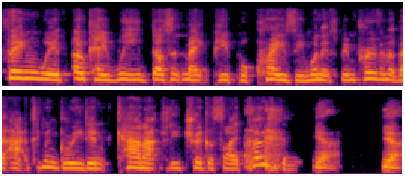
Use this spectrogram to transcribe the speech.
thing with okay, weed doesn't make people crazy when it's been proven that the active ingredient can actually trigger psychosis. Yeah, yeah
